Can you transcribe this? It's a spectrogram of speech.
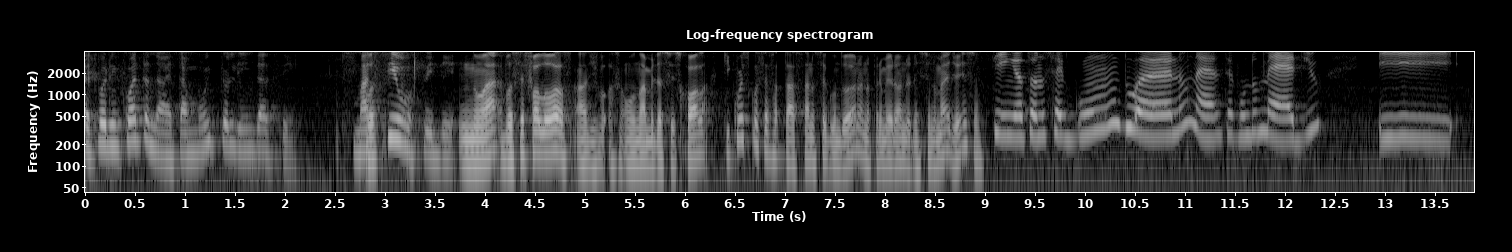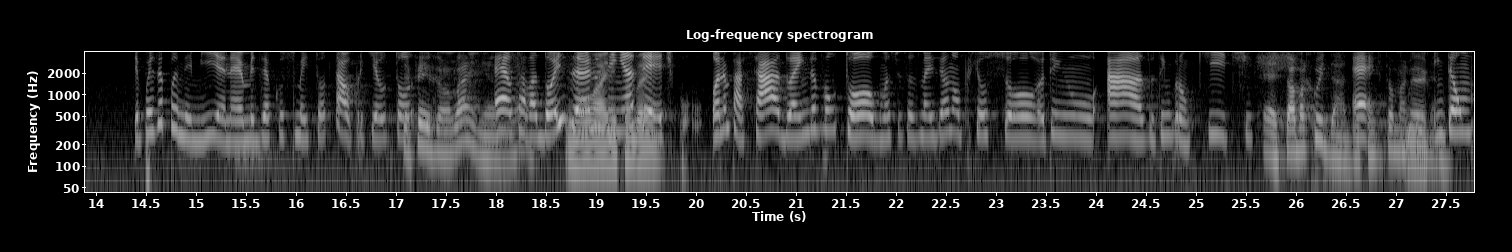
Mas por enquanto não, ela tá muito linda assim. Uma Você- sílfide. Não é? Você falou o nome da sua escola. Que curso que você está? Você está no segundo ano, no primeiro ano do ensino médio, é isso? Sim, eu tô no segundo ano, né? No segundo médio. E depois da pandemia, né, eu me desacostumei total, porque eu tô. Você fez online? É, eu tava dois No anos em também. AD. Tipo, ano passado ainda voltou algumas pessoas, mas eu não, porque eu sou. Eu tenho asma, eu tenho bronquite. É, toma cuidado, É. tem que tomar É. cuidado. Então,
